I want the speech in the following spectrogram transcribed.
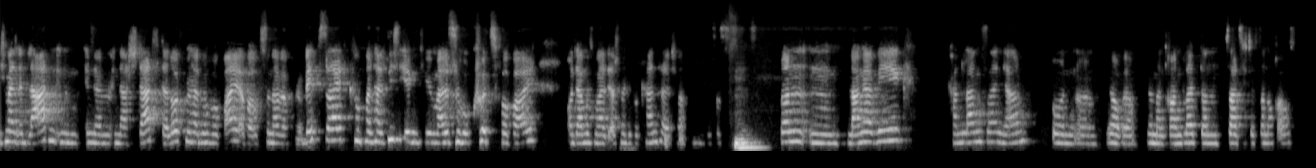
ich meine, ein Laden in, in, einem, in einer Stadt, da läuft man halt mal vorbei, aber auf so einer. Website kommt man halt nicht irgendwie mal so kurz vorbei. Und da muss man halt erstmal die Bekanntheit schaffen. Das ist mhm. schon ein langer Weg, kann lang sein, ja. Und äh, ja, wenn man dran bleibt, dann zahlt sich das dann auch aus.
